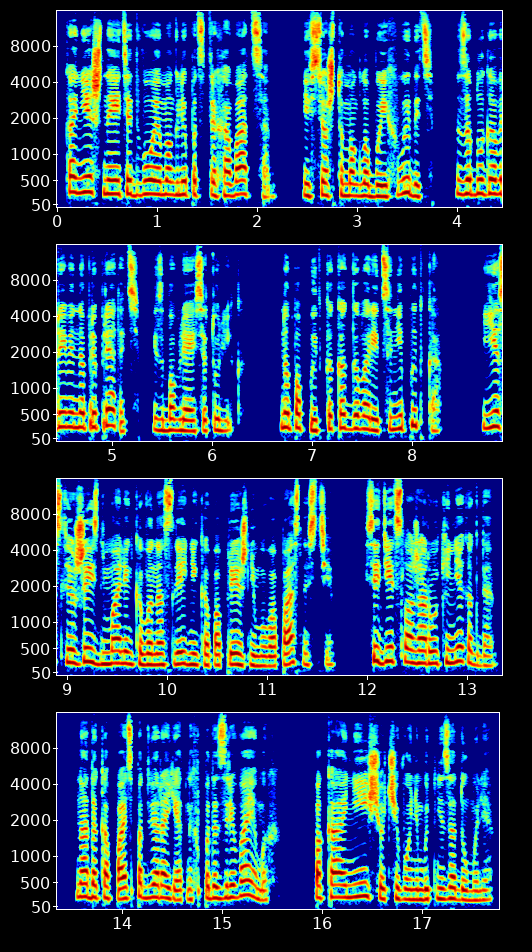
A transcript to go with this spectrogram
Конечно, эти двое могли подстраховаться, и все, что могло бы их выдать, заблаговременно припрятать, избавляясь от улик. Но попытка, как говорится, не пытка. Если жизнь маленького наследника по-прежнему в опасности, сидеть сложа руки некогда, надо копать под вероятных подозреваемых, пока они еще чего-нибудь не задумали.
